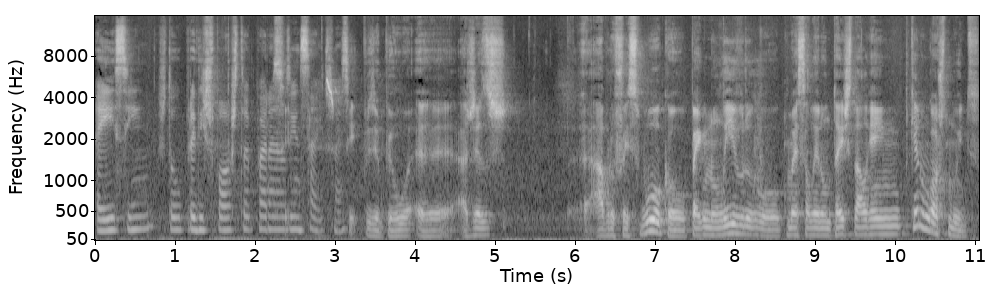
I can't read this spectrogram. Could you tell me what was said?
aí sim estou predisposta para os Sim. insights, não é? Sim, por exemplo, eu eh, às vezes eh, abro o Facebook ou pego num livro ou começo a ler um texto de alguém que eu não gosto muito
